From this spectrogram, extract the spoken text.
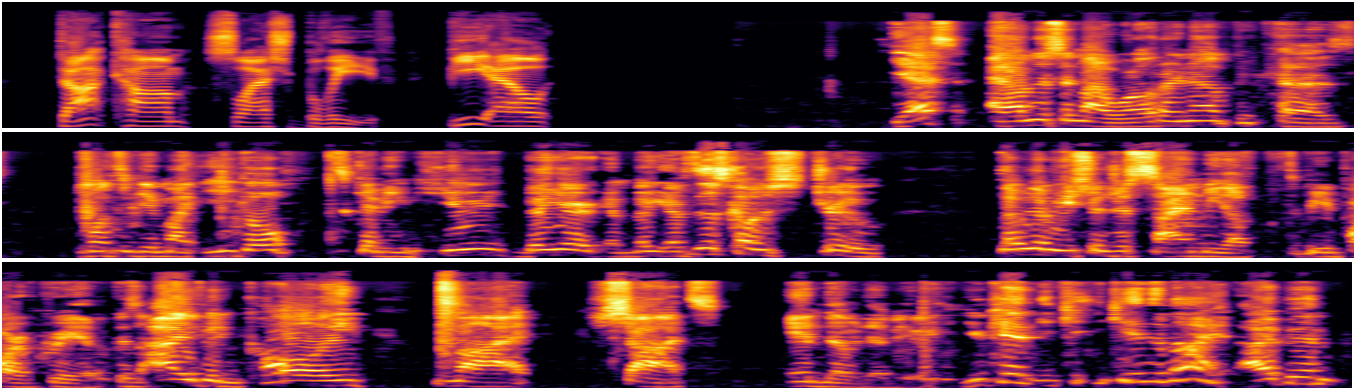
dot com slash believe. B L. Yes, and I'm just in my world right now because once again my ego is getting huge, bigger and bigger. If this comes true, WWE should just sign me up to be a part of creative because I've been calling my shots in WWE. You can't, you can't, you can't deny it. I've been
